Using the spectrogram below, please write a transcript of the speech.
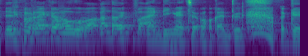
Jadi mereka mau gue makan tapi Pak Andi ngajak makan dulu. Oke.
